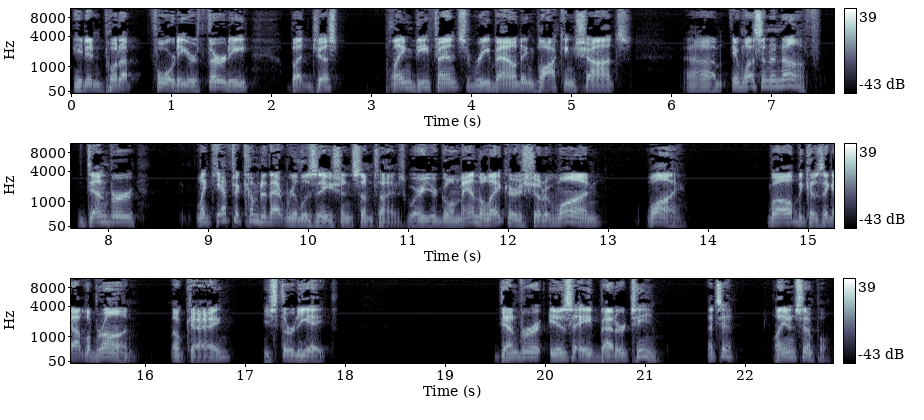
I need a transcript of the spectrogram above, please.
he didn't put up 40 or 30, but just playing defense, rebounding, blocking shots. Um, it wasn't enough. Denver, like you have to come to that realization sometimes where you're going, man, the Lakers should have won. Why? Well, because they got LeBron. Okay. He's 38. Denver is a better team. That's it. Plain and simple.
